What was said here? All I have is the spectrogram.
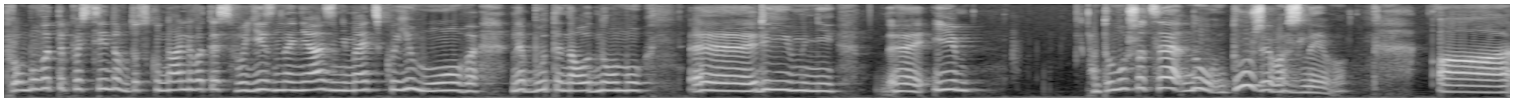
пробувати постійно вдосконалювати свої знання з німецької мови, не бути на одному е, рівні. Е, і тому що це ну, дуже важливо. А,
